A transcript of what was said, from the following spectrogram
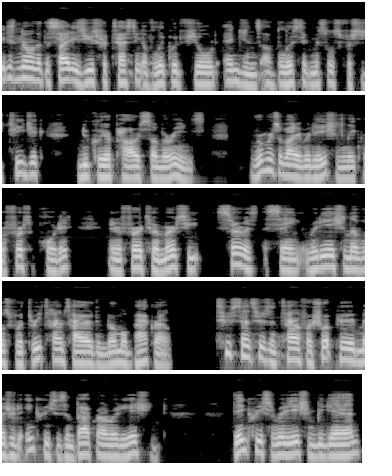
It is known that the site is used for testing of liquid fueled engines of ballistic missiles for strategic nuclear powered submarines. Rumors about a radiation leak were first reported and referred to emergency service saying radiation levels were three times higher than normal background. Two sensors in town for a short period measured increases in background radiation. The increase in radiation began.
